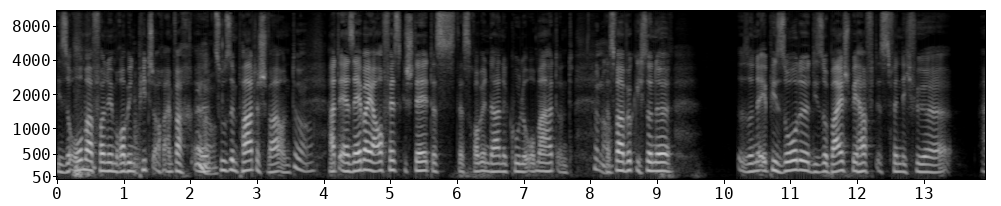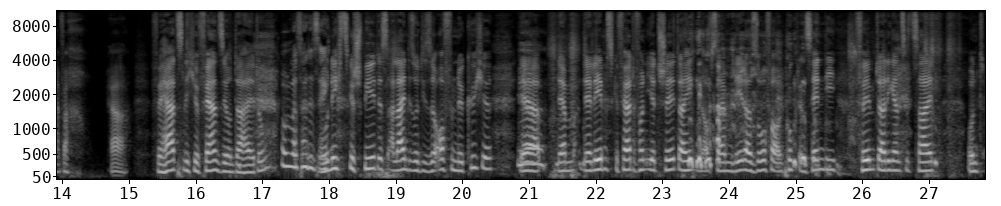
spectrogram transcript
diese Oma von dem Robin Peach auch einfach äh, Genau. zu sympathisch war und hat er selber ja auch festgestellt, dass dass Robin da eine coole Oma hat und Genau. das war wirklich so eine so eine Episode, die so beispielhaft ist, finde ich, für einfach, ja, für herzliche Fernsehunterhaltung, Und was hat es wo nichts gespielt ist, allein so diese offene Küche, der, der, der Lebensgefährte von ihr chillt da hinten auf seinem Ledersofa und guckt ins Handy, filmt da die ganze Zeit und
